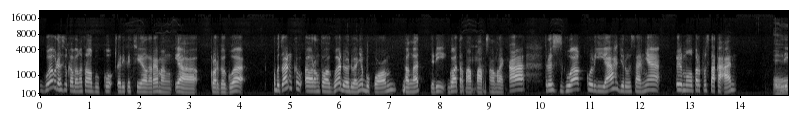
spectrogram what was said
gue udah suka banget sama buku dari kecil karena emang ya keluarga gue kebetulan ke- orang tua gue dua-duanya bookworm banget jadi gue terpapar sama mereka terus gue kuliah jurusannya ilmu perpustakaan Jadi,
